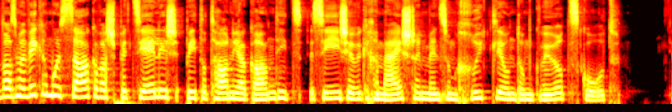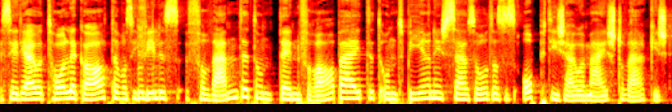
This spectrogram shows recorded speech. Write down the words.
was man wirklich muss sagen, was speziell ist bei der Tanja Granditz, sie ist ja wirklich eine Meisterin, wenn es um Kräutchen und um Gewürz geht. Sie hat ja auch einen tollen Garten, wo sie mhm. vieles verwendet und dann verarbeitet. Und bei ihr ist es auch so, dass es optisch auch ein Meisterwerk ist.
